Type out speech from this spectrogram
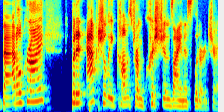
battle cry but it actually comes from Christian Zionist literature.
